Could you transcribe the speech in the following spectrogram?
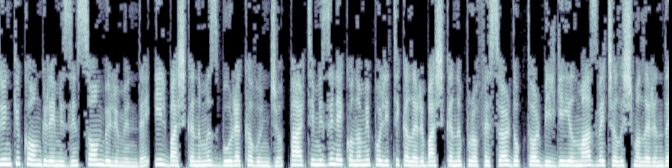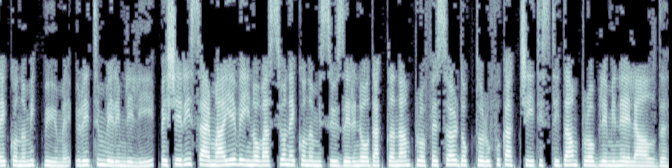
Dünkü kongremizin son bölümünde, il başkanımız Burak Avuncu, partimizin ekonomi politikaları başkanı Profesör Doktor Bilge Yılmaz ve çalışmalarında ekonomik büyüme, üretim verimliliği, beşeri sermaye ve inovasyon ekonomisi üzerine odaklanan Profesör Doktor Ufuk Akçiğit istihdam problemini ele aldı.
